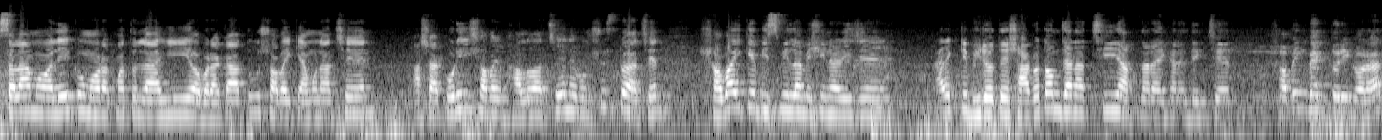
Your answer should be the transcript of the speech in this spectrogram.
আসসালামু আলাইকুম ওরহমতুল্লাহি ওবরাকাতু সবাই কেমন আছেন? আশা করি সবাই ভালো আছেন এবং সুস্থ আছেন। সবাইকে বিসমিল্লা মেশিনারিজের আরেকটি ভিডিওতে স্বাগতম জানাচ্ছি। আপনারা এখানে দেখছেন শপিং ব্যাগ তৈরি করার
